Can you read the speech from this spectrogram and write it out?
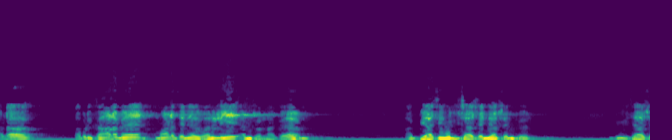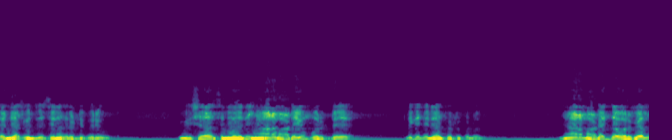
ஆனால் அப்படி காணமே மான சன்னியாசம் வரலையே சொன்னாக்க அபியாசி விவிசா சன்னியாசம் பேர். விவிசா சன்னியாசம் வித்வ சன்னியாசம் ரெண்டு பிரிவு விவிசா சன்னியாசம் ஞானம் அடையும் பொருட்டு லிங்க சன்னியாசம் பெற்றுக்கொள்வது. ஞானம் அடைந்தவர்கள்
